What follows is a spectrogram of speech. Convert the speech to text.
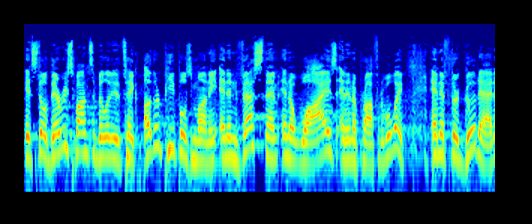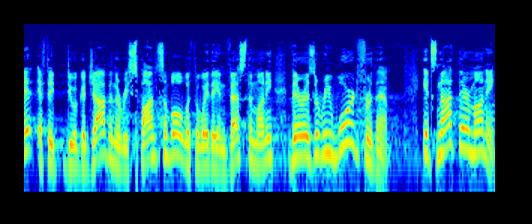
it's still their responsibility to take other people's money and invest them in a wise and in a profitable way. And if they're good at it, if they do a good job and they're responsible with the way they invest the money, there is a reward for them. It's not their money.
